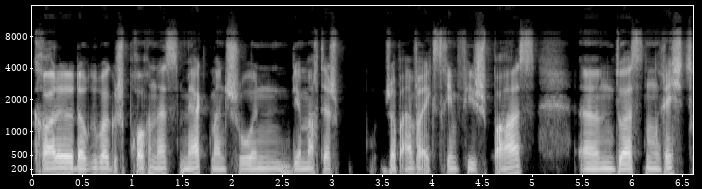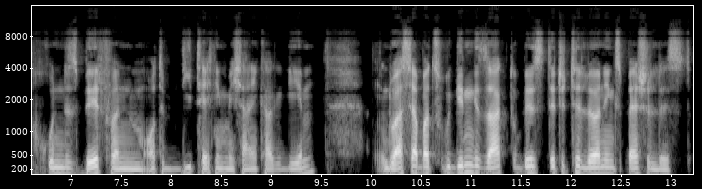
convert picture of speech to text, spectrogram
gerade darüber gesprochen hast, merkt man schon, dir macht der Job einfach extrem viel Spaß. Ähm, du hast ein recht rundes Bild von einem Orthopädie-Technik-Mechaniker gegeben. Du hast ja aber zu Beginn gesagt, du bist Digital Learning Specialist.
